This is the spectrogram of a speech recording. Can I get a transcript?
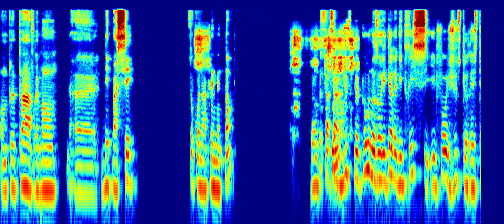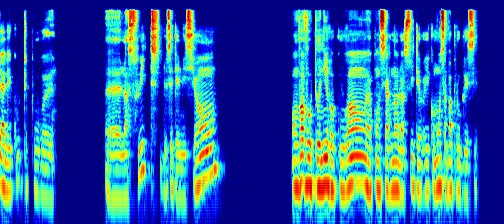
on ne peut pas vraiment euh, dépasser ce qu'on a fait maintenant. Donc, ça, ça, juste pour nos auditeurs et éditrices, il faut juste rester à l'écoute pour euh, euh, la suite de cette émission. On va vous tenir au courant euh, concernant la suite et, et comment ça va progresser.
